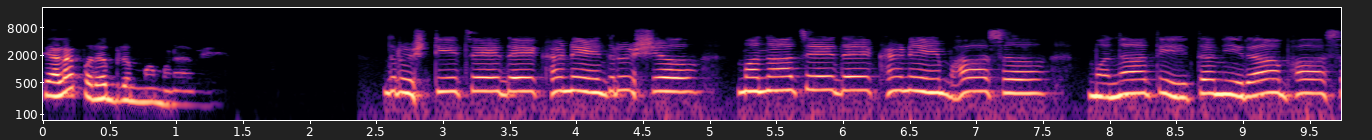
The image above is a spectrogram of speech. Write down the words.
त्याला परब्रह्म म्हणावे. दृष्टीचे देखणे दृश्य मनाचे देखणे भास मनातीत निराभास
